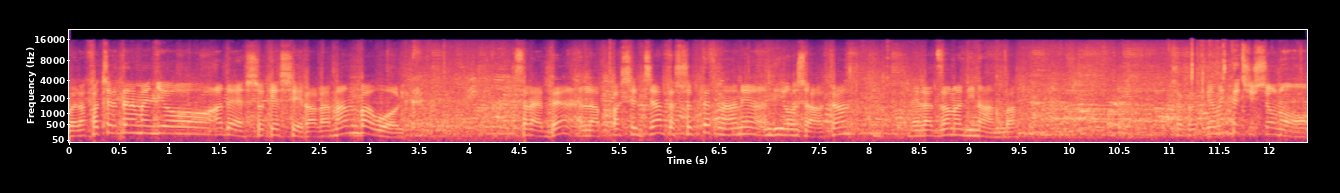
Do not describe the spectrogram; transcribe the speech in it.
ve la faccio vedere meglio adesso che è sera la Nanba Walk. Sarebbe la passeggiata sotterranea di Osaka nella zona di Nanba cioè praticamente ci sono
